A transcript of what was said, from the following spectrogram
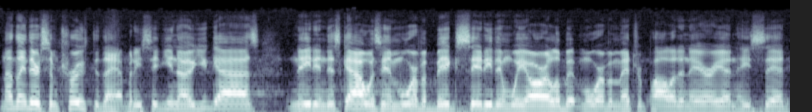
And I think there's some truth to that. But he said, You know, you guys need, and this guy was in more of a big city than we are, a little bit more of a metropolitan area. And he said,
